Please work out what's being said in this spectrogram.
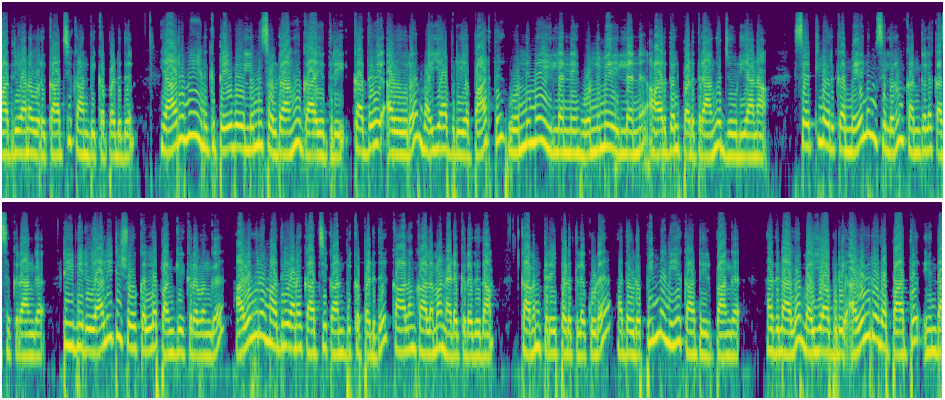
மாதிரியான ஒரு காட்சி காண்பிக்கப்படுது. யாருமே எனக்கு தேவையில்லைன்னு சொல்றாங்க காயத்ரி. கதறி அழுகுற வையாபுரிய பார்த்து ஒண்ணுமே இல்லன்னே ஒண்ணுமே இல்லன்னு ஆறுதல் படுத்துறாங்க ஜூலியானா. செட்ல இருக்க மேலும் சிலரும் கண்களை கசக்குறாங்க. டிவி ரியாலிட்டி ஷோக்கள்ல பங்கேற்கிறவங்க அழுகுற மாதிரியான காட்சி காண்பிக்கப்படுது காலம் காலமா நடக்கிறது தான் கவன் திரைப்படத்துல கூட அதோட பின்னணியை காட்டியிருப்பாங்க. அதனால வையாபுரி அழுகுறத பார்த்து இந்த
